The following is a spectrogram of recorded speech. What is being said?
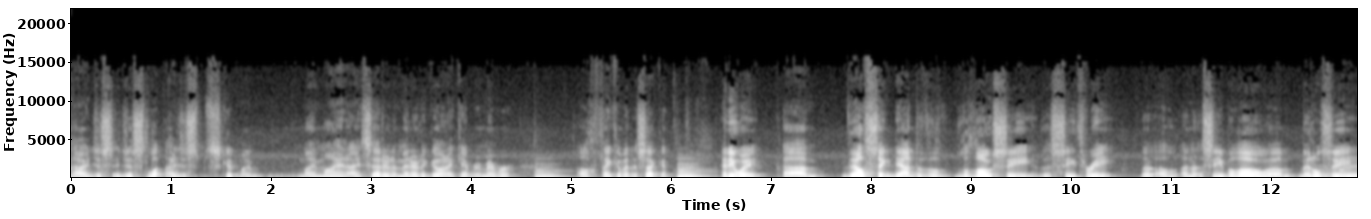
I just it just I just skipped my my mind. I said it a minute ago and I can't remember. I'll think of it in a second. Anyway, um, they'll sink down to the, the low C, the C3, the, uh, C below uh, middle C,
